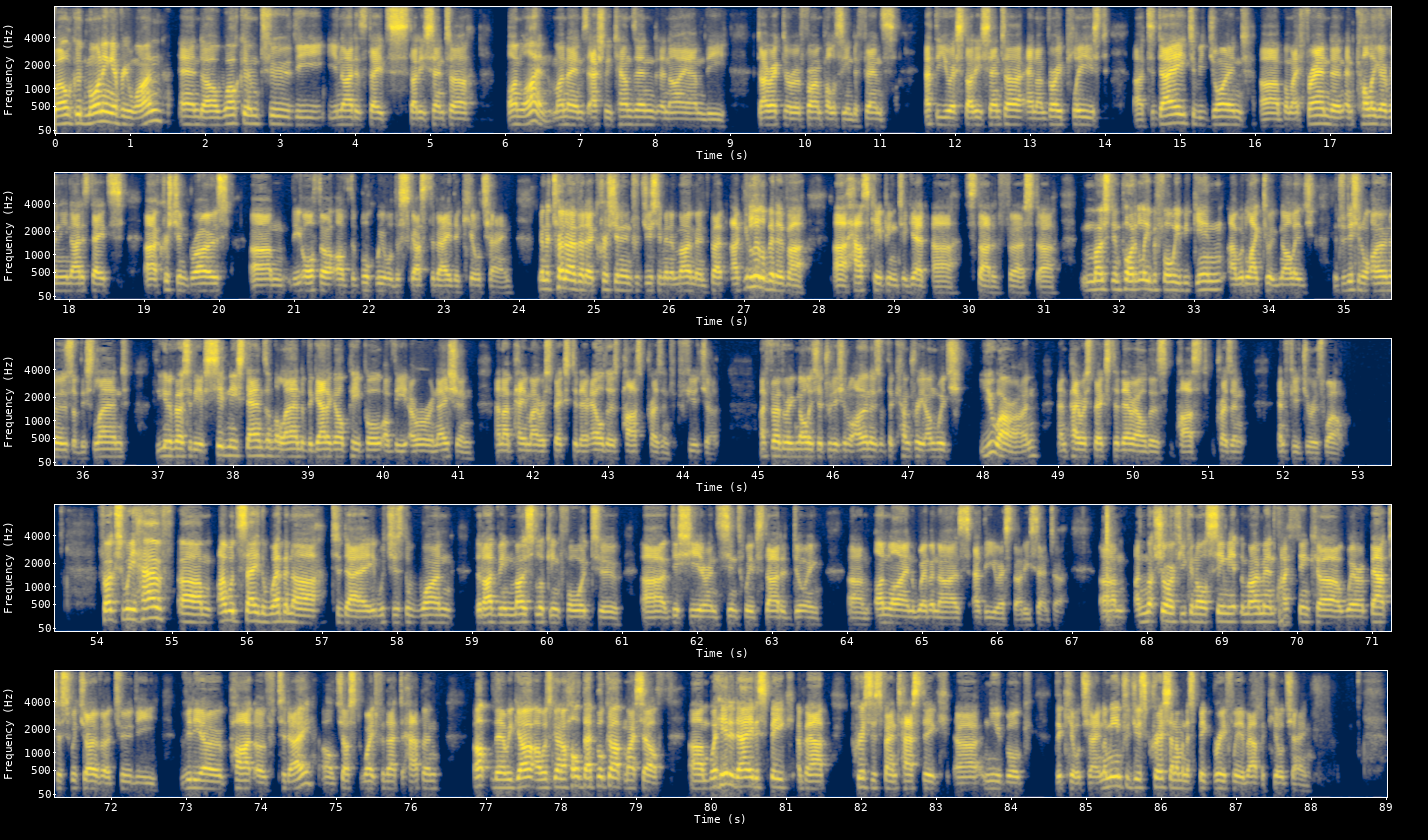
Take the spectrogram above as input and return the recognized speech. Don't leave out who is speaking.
Speaker 1: Well, good morning, everyone, and uh, welcome to the United States Study Center online. My name is Ashley Townsend, and I am the Director of Foreign Policy and Defense at the US Study Center. And I'm very pleased uh, today to be joined uh, by my friend and, and, colleague over in the United States, uh, Christian Brose, um, the author of the book we will discuss today, The Kill Chain. I'm going to turn over to Christian and introduce him in a moment, but a little bit of a uh, housekeeping to get uh, started first. Uh, most importantly, before we begin, I would like to acknowledge the traditional owners of this land. The University of Sydney stands on the land of the Gadigal people of the Eora Nation, and I pay my respects to their elders, past, present, and future. I further acknowledge the traditional owners of the country on which you are on, and pay respects to their elders, past, present, and future as well. Folks, we have, um, I would say, the webinar today, which is the one that I've been most looking forward to uh, this year and since we've started doing um, online webinars at the US Study Center. Um, I'm not sure if you can all see me at the moment. I think uh, we're about to switch over to the video part of today. I'll just wait for that to happen. Oh, there we go. I was going to hold that book up myself. Um, we're here today to speak about Chris's fantastic uh, new book, The Kill Chain. Let me introduce Chris, and I'm going to speak briefly about The Kill Chain.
